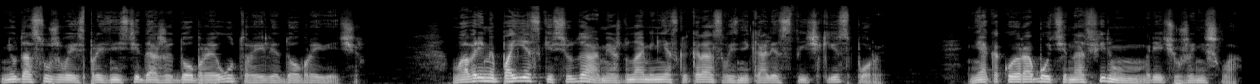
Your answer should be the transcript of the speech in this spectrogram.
не удосуживаясь произнести даже «доброе утро» или «добрый вечер». Во время поездки сюда между нами несколько раз возникали стычки и споры. Ни о какой работе над фильмом речь уже не шла.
